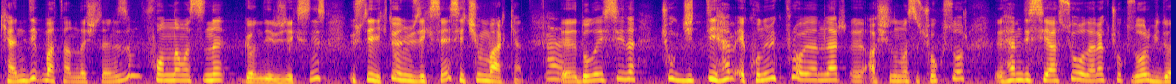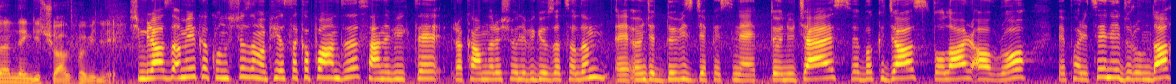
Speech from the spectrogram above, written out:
kendi vatandaşlarınızın fonlamasını göndereceksiniz. Üstelik de önümüzdeki sene seçim varken. Evet. E, Dolayısıyla çok ciddi hem ekonomik problemler e, aşılması çok zor e, hem de siyasi olarak çok zor bir dönemden geçiyor Avrupa Birliği. Şimdi biraz da Amerika konuşacağız ama piyasa kapandı. Seninle birlikte rakamlara şöyle bir göz atalım. Önce döviz cephesine döneceğiz ve bakacağız dolar, avro ve parite ne durumda?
